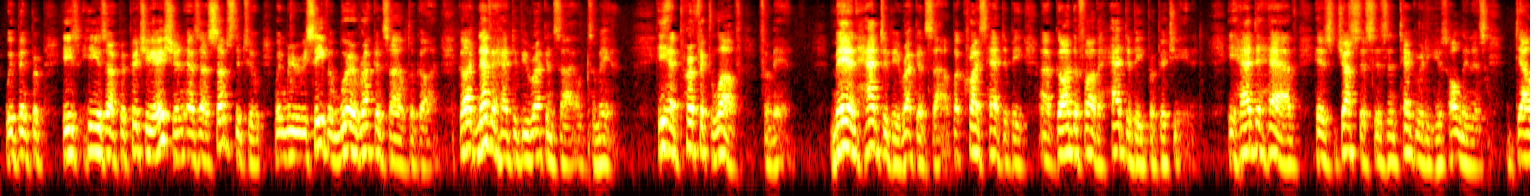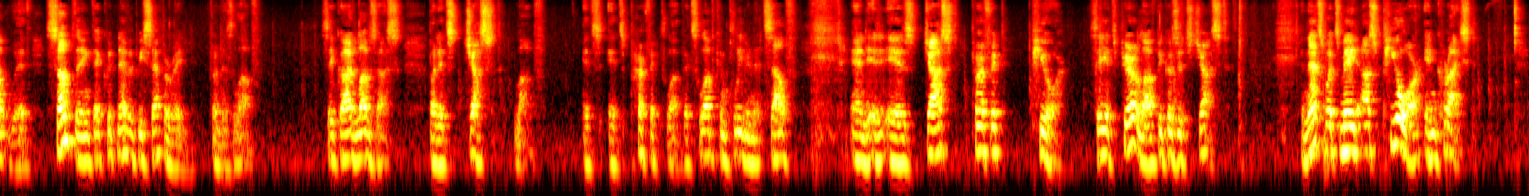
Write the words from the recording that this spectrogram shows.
We've been he's, he is our propitiation as our substitute. When we receive him, we're reconciled to God. God never had to be reconciled to man. He had perfect love for man. Man had to be reconciled, but Christ had to be, uh, God the Father had to be propitiated. He had to have his justice, his integrity, his holiness dealt with something that could never be separated from his love. See, God loves us, but it's just love. It's, it's perfect love. It's love complete in itself, and it is just, perfect, pure. See, it's pure love because it's just. And that's what's made us pure in Christ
